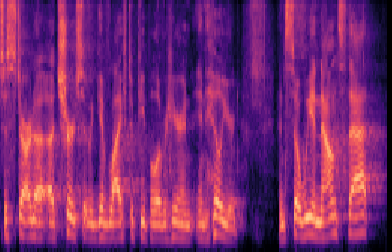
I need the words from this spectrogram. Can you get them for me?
to start a, a church that would give life to people over here in, in Hilliard. And so we announced that.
